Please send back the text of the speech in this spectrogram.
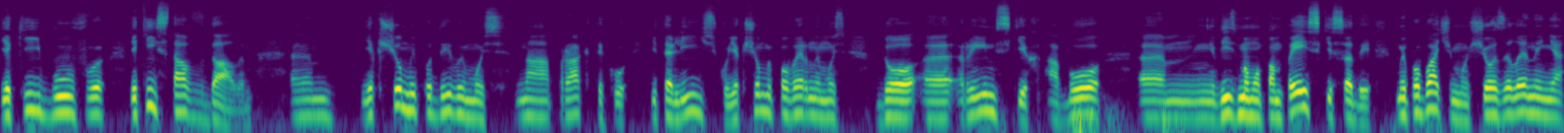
який був, який став вдалим. Ем, Якщо ми подивимось на практику італійську, якщо ми повернемось до е, римських або ем, візьмемо помпейські сади, ми побачимо, що озеленення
